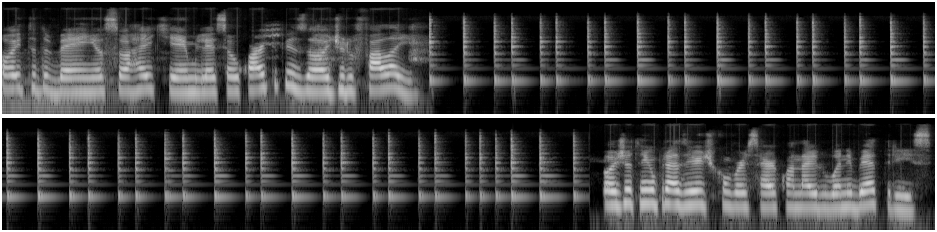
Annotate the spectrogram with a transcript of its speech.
Oi, tudo bem? Eu sou a Raiki Emily, esse é o quarto episódio do Fala Aí. Hoje eu tenho o prazer de conversar com a Nailuane Beatriz,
